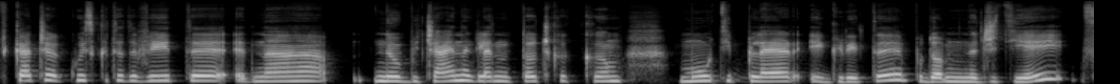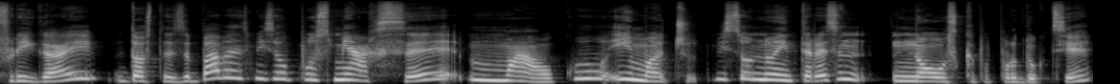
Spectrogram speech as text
така че ако искате да видите една необичайна гледна точка към мултиплеер игрите, подобни на GTA, Free Guy, доста е забавен, смисъл посмях се малко, има чу, смисъл, но е интересен, много скъпа продукция.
